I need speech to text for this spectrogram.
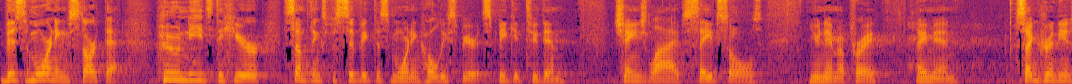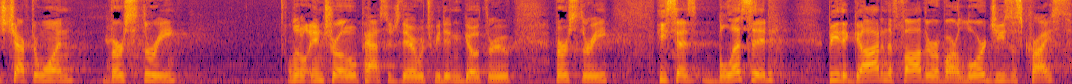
This morning, start that. Who needs to hear something specific this morning? Holy Spirit, speak it to them. Change lives, save souls. In your name I pray. Amen. 2 Corinthians chapter 1, verse 3. A little intro passage there, which we didn't go through. Verse 3. He says, Blessed be the God and the Father of our Lord Jesus Christ,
